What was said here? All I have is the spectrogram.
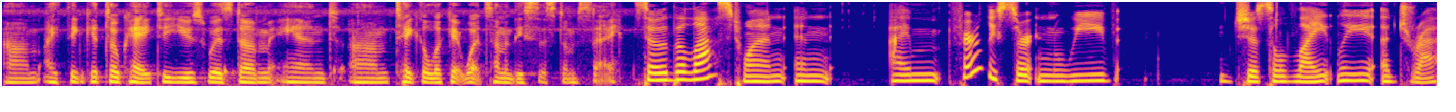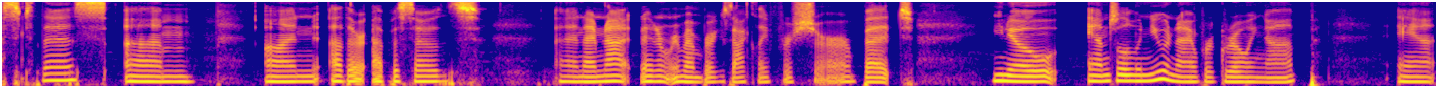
um, I think it's okay to use wisdom and um, take a look at what some of these systems say. So the last one, and I'm fairly certain we've just lightly addressed this um, on other episodes, and I'm not, I don't remember exactly for sure, but you know, Angela, when you and I were growing up, and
